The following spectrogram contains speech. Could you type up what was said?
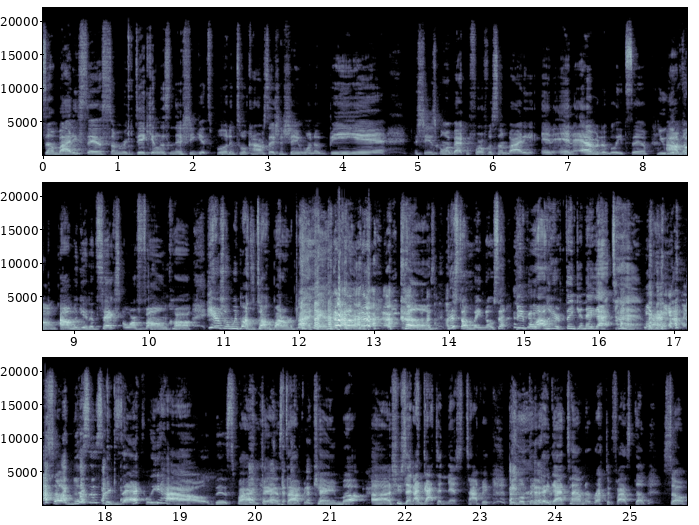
Somebody says some ridiculousness. She gets pulled into a conversation she didn't want to be in. She's going back and forth with somebody, and inevitably, Tif, You get I'm gonna get a text or a phone call. Here's what we're about to talk about on the podcast because, because this don't make no sense. People out here thinking they got time, right? so this is exactly how this podcast topic came up. Uh, she said, "I got the next topic." People think they got time to rectify stuff. So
